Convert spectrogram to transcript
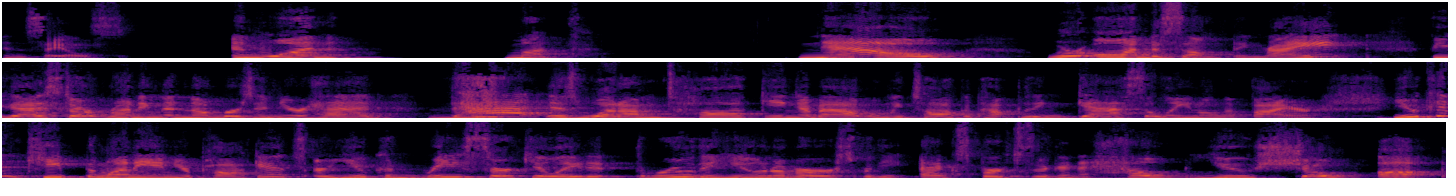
in sales in one month. Now we're on to something, right? If you guys start running the numbers in your head, that is what I'm talking about when we talk about putting gasoline on the fire. You can keep the money in your pockets or you can recirculate it through the universe for the experts that are going to help you show up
